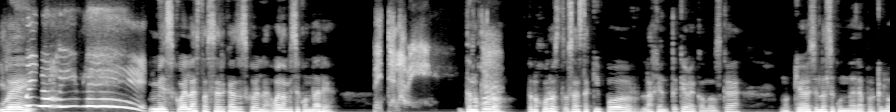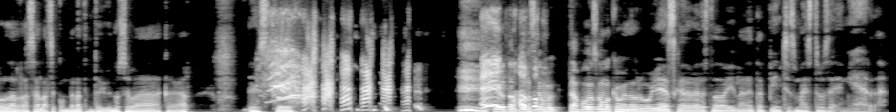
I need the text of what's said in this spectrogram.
Güey, ¡Güey, horrible! mi escuela está cerca de esa escuela. Bueno, mi secundaria. Vete a la vi. Te lo juro, te lo juro. O sea, hasta aquí por la gente que me conozca. No quiero decir la secundaria porque luego la raza de la secundaria 31 se va a cagar. Este. Digo, tampoco, es como, tampoco es como que me enorgullezca de haber estado ahí, la neta, pinches maestros de mierda.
